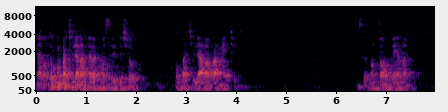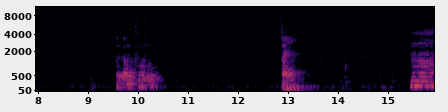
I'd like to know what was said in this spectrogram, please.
É, não estou compartilhando a tela com vocês. Deixa eu compartilhar novamente aqui. Vocês não estão vendo aqui. Mas é um fundo. Aí. Hum,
